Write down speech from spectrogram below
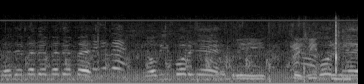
Jdeme, jdeme, jdeme, jdeme. No výborně. Dobrý, přežitý. Výborně.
